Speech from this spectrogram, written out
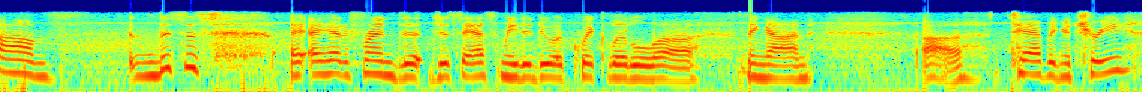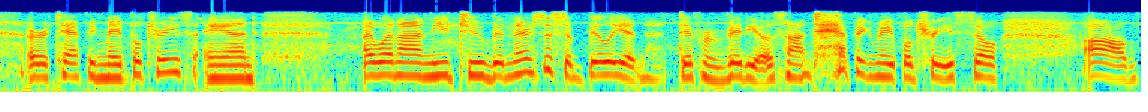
Um, this is, I, I, had a friend that just asked me to do a quick little uh, thing on uh, tapping a tree, or tapping maple trees, and I went on YouTube and there's just a billion different videos on tapping maple trees so um,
